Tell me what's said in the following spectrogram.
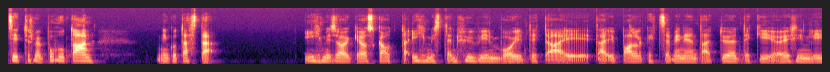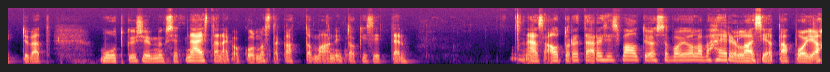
Sitten jos me puhutaan niin kuin tästä ihmisoikeus kautta ihmisten hyvinvointi tai, tai palkitseminen tai työntekijöihin liittyvät muut kysymykset näistä näkökulmasta katsomaan, niin toki sitten – näissä autoritaarisissa valtioissa voi olla vähän erilaisia tapoja,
